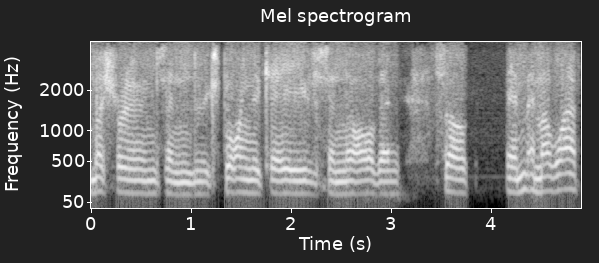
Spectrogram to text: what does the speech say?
mushrooms and exploring the caves and all of that. So, and, and my wife,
